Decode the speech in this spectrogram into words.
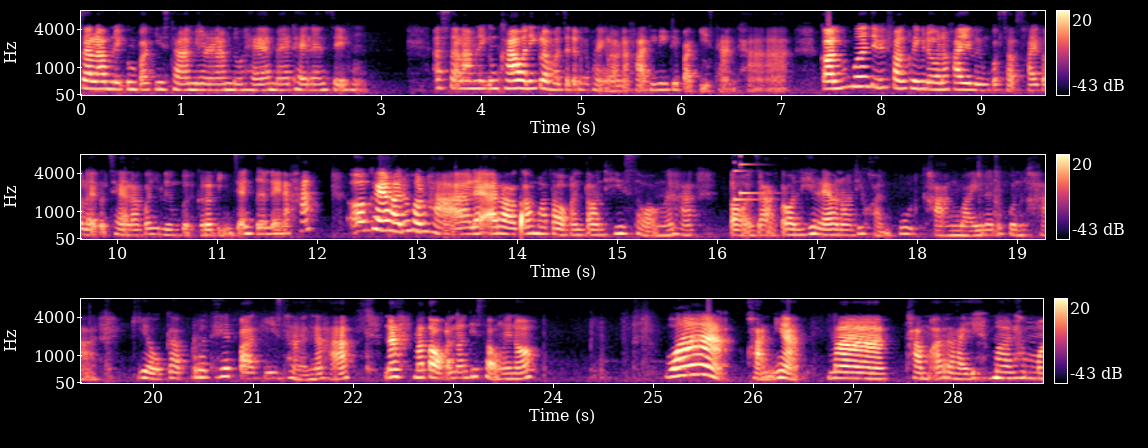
สลามุอะลัยกุมปากีสถานมีรามนูแฮแม่ไทยแลนด์เซฮุอัสสลามุอะลัยกุมค่ะวันนี้กลับมาเจอกันกับแผงเรานะคะ ที่นี่ที่ปากีสถานค่ะ ก่อนเพื่อนๆจะไปฟังคลิปวิดีโอนะคะ อย่าลืมกด subscribe กดไลค์กดแชร์แล้วก็อย่าลืมกดกระดิ่งแจ้งเตือนด้วยนะคะ โอเคค่ะทุกคนค่ะและเราก็มาต่อกันตอนที่สองนะคะ ต่อจากตอนที่แล้วเนอะที่ขวัญพูดค้างไว้นะทุกคนค่ะ เกี่ยวกับประเทศปากีสถานนะคะนะมาต่อกันตอนที่สองเลยเนาะว่า ขวัญเนี่ยมาทำอะไรมาทำไม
